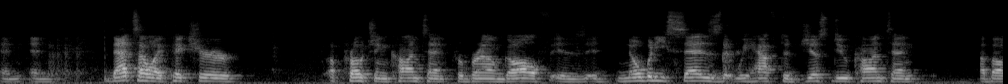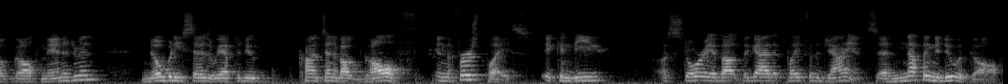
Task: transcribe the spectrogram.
and and that's how I picture approaching content for Brown Golf. Is it, nobody says that we have to just do content about golf management. Nobody says we have to do content about golf in the first place. It can be a story about the guy that played for the Giants. It has nothing to do with golf.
